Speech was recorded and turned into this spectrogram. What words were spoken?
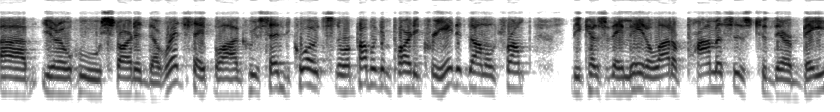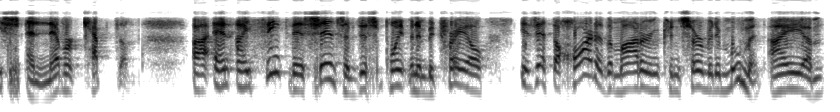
uh, you know, who started the Red State blog, who said, quotes, the Republican Party created Donald Trump because they made a lot of promises to their base and never kept them. Uh, and I think this sense of disappointment and betrayal is at the heart of the modern conservative movement. I um,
